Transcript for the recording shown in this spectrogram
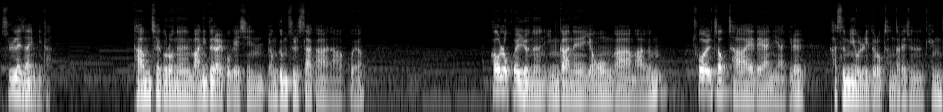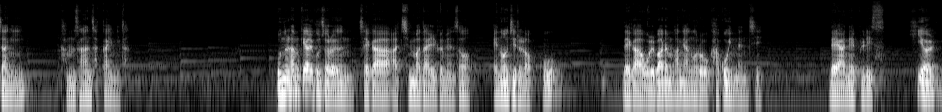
순례자입니다. 다음 책으로는 많이들 알고 계신 연금술사가 나왔고요. 파울로 코엘료는 인간의 영혼과 마음, 초월적 자아에 대한 이야기를 가슴이 울리도록 전달해주는 굉장히 감사한 작가입니다. 오늘 함께 할 구절은 제가 아침마다 읽으면서 에너지를 얻고 내가 올바른 방향으로 가고 있는지, 내 안의 블리스, 희열,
